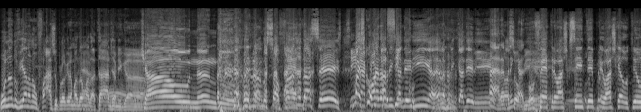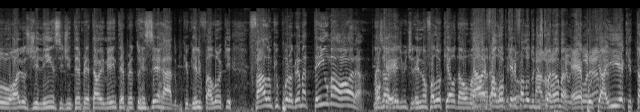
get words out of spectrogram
O Nando Viana não faz o programa da uma da tarde, amigão. Tchau, Nando. O Nando só faz o das seis. Sim, Mas como era brincadeirinha, era brincadeirinha. Ah, era brincadeira. Ô, Fetter, eu acho que você interpre... eu acho que é o teu olhos de lince de interpretar o e-mail interpretou isso errado, porque o que ele falou aqui, falam que o programa tem uma hora, mas Ok. é mentira. Ele não falou que é o da uma Não, hora. ele falou porque ele falou do Falou discorama. eu- É, Discorama. porque aí é que tá.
